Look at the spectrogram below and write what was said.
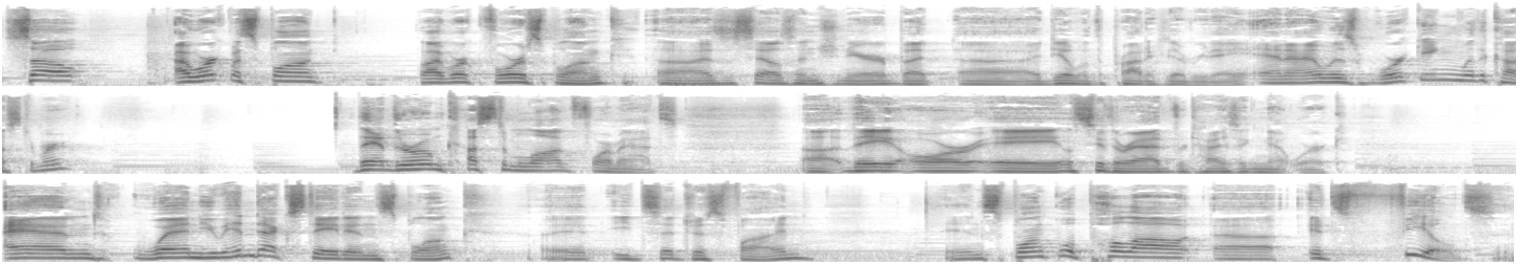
So I work with Splunk. Well, I work for Splunk uh, as a sales engineer, but uh, I deal with the product every day. And I was working with a customer. They have their own custom log formats. Uh, they are a let's say they're advertising network. And when you index data in Splunk, it eats it just fine. And Splunk will pull out uh, its fields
